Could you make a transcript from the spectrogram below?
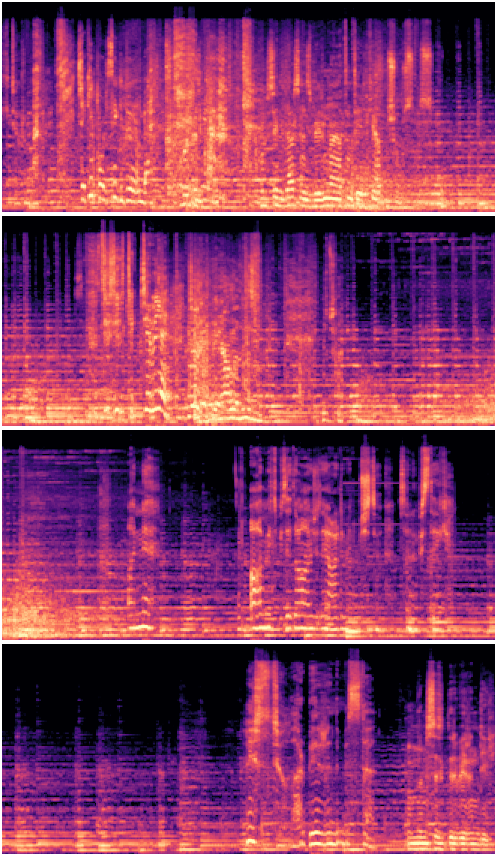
gidiyorum ben. Çekil polise gidiyorum ben. Polise giderseniz Berin'in hayatını tehlikeye atmış olursunuz. Cemile dur. Beni anladınız mı? Lütfen. Anne. Ahmet bize daha önce de yardım etmişti. Sen hapisteyken. Ne istiyorlar Berin'imizden? Onların istedikleri Berin değil.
